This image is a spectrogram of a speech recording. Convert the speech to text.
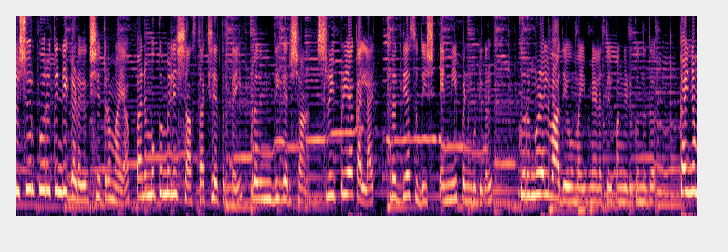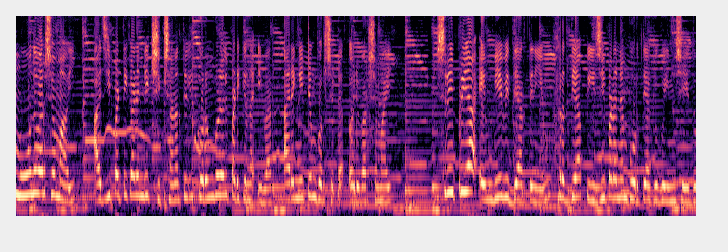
തൃശൂർ പൂരത്തിന്റെ ഘടകക്ഷേത്രമായ പനമുക്കുമ്പിളി ശാസ്താക്ഷേത്രത്തെ പ്രതിനിധീകരിച്ചാണ് ശ്രീപ്രിയ കല്ലാറ്റ് ഹൃദയ സുധീഷ് എന്നീ പെൺകുട്ടികൾ കുറുങ്കുഴൽ വാദ്യവുമായി മേളത്തിൽ പങ്കെടുക്കുന്നത്. കഴിഞ്ഞ മൂന്ന് വർഷമായി അജി പട്ടിക്കാടിന്റെ ശിക്ഷണത്തിൽ കുറുങ്കുഴൽ പഠിക്കുന്ന ഇവർ അരങ്ങേറ്റം കുറിച്ചിട്ട് ഒരു വർഷമായി. ശ്രീപ്രിയ എം. ബി. എ വിദ്യാർത്ഥിനിയും ഹൃദയ പി. ജി. പഠനം പൂർത്തിയാക്കുകയും ചെയ്തു.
